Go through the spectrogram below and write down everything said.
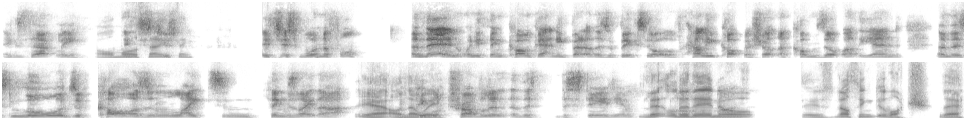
exactly. Almost it's just- anything. It's just wonderful. And then when you think can't get any better, there's a big sort of helicopter shot that comes up at the end, and there's loads of cars and lights and things like that. Yeah, on their people way. traveling to the, the stadium. Little do Oh, they man. know there's nothing to watch there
